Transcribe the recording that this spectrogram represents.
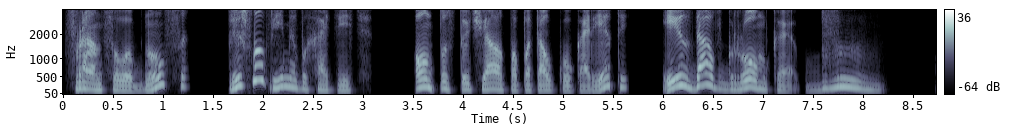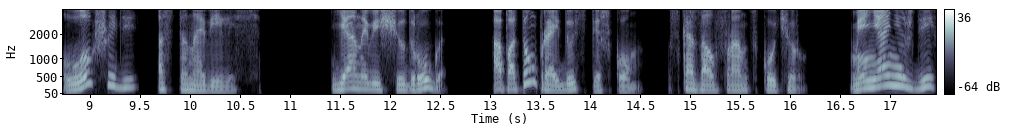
Франц улыбнулся, пришло время выходить. Он постучал по потолку кареты и, издав громкое «бзррр», лошади остановились. «Я навещу друга, а потом пройдусь пешком», — сказал Франц кучеру. «Меня не жди,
